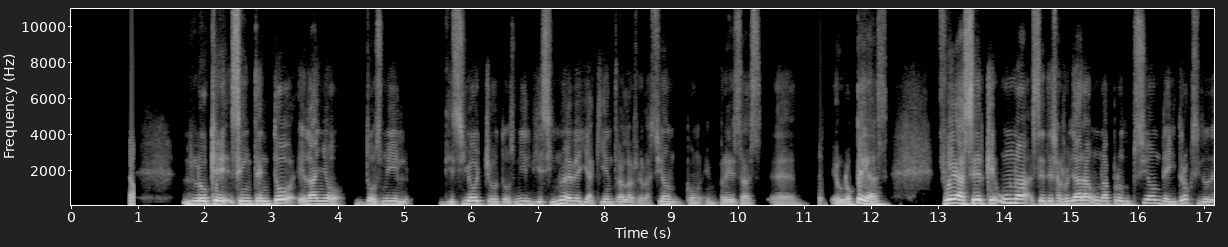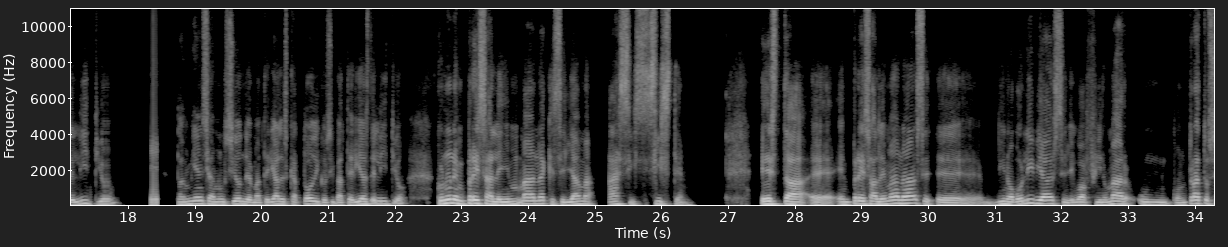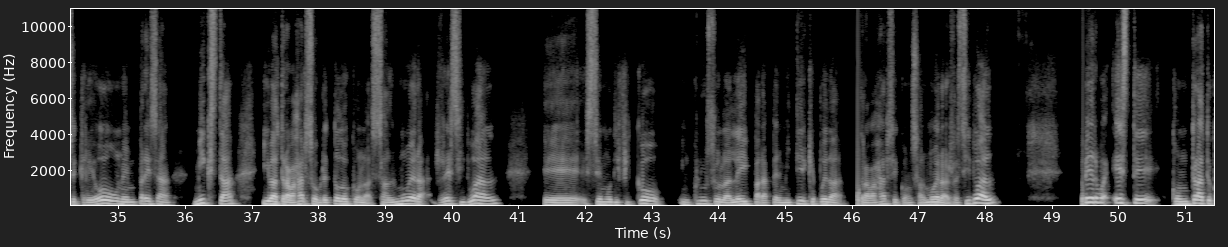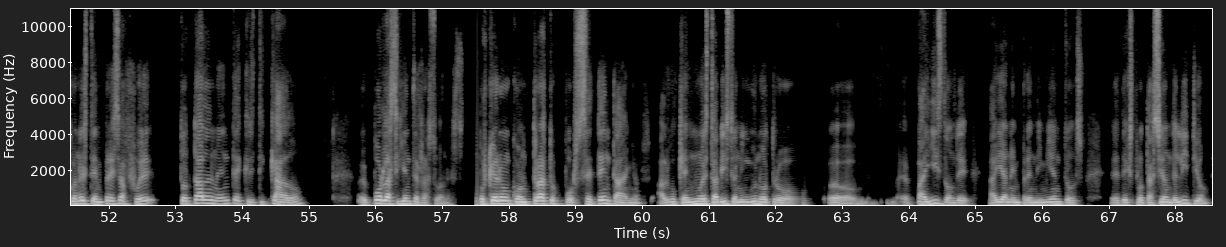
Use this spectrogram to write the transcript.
Lo que se intentó el año 2018, 2019, y aquí entra la relación con empresas eh, europeas, fue hacer que una, se desarrollara una producción de hidróxido de litio, también se anunció de materiales catódicos y baterías de litio, con una empresa alemana que se llama ASIS System. Esta eh, empresa alemana eh, vino a Bolivia, se llegó a firmar un contrato, se creó una empresa mixta, iba a trabajar sobre todo con la salmuera residual, eh, se modificó incluso la ley para permitir que pueda trabajarse con salmuera residual, pero este contrato con esta empresa fue totalmente criticado por las siguientes razones. Porque era un contrato por 70 años, algo que no está visto en ningún otro uh, eh, país donde hayan emprendimientos de explotación de litio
